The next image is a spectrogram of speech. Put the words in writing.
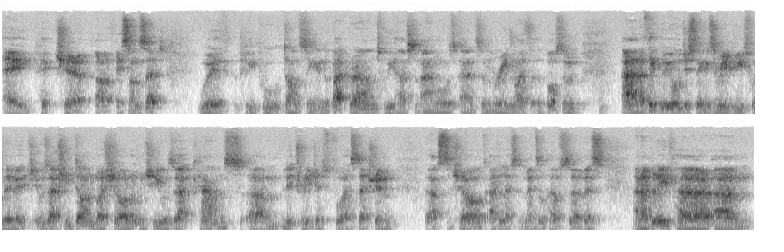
a picture of a sunset with people dancing in the background. We have some animals and some marine life at the bottom. And I think we all just think it's a really beautiful image. It was actually done by Charlotte when she was at CAMHS, um, literally just for her session. That's the Child Adolescent Mental Health Service. And I believe her um,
